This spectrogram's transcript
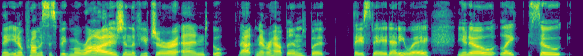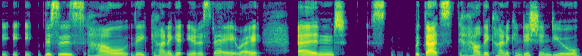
They, you know, promised this big mirage in the future, and oop, that never happened, but they stayed anyway. You know, like so. This is how they kind of get you to stay, right? And but that's how they kind of conditioned you,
